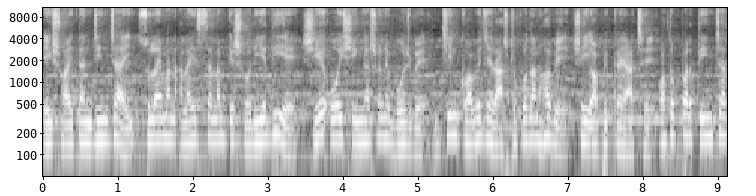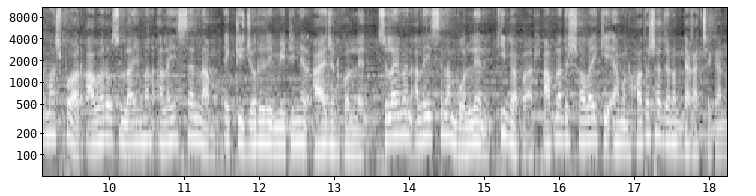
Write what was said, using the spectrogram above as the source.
এই শয়তান জিন চাই সুলাইমান আলাইসাল্লামকে সরিয়ে দিয়ে সে ওই সিংহাসনে বসবে। জিন কবে যে রাষ্ট্রপ্রধান হবে, সেই অপেক্ষায় আছে। অতঃপর তিন চার মাস পর আবারও সুলাইমান আলাইসাল্লাম একটি জরুরি মিটিংয়ের আয়োজন করলেন। সুলাইমান আলাইসাল্লাম বললেন, কি ব্যাপার? আপনাদের সবাইকে এমন হতাশাজনক দেখাচ্ছে কেন?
